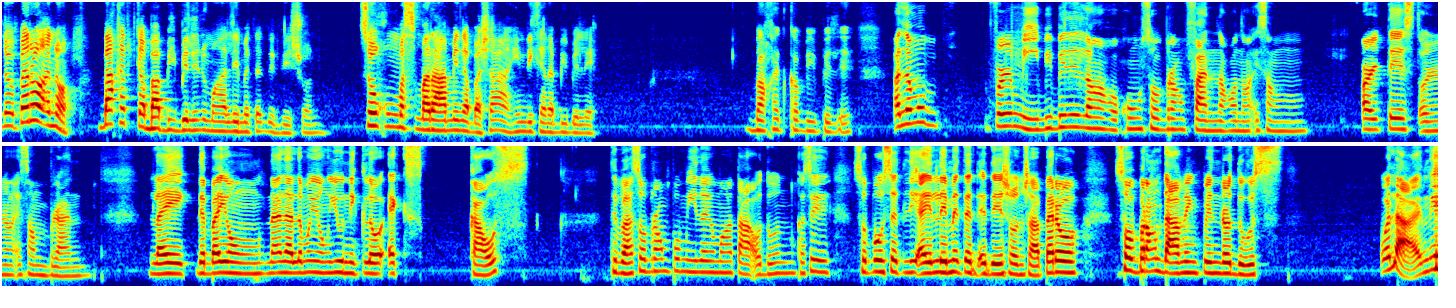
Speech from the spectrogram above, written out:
No, pero ano, bakit ka ba bibili ng mga limited edition? So, kung mas marami na ba siya, hindi ka na bibili? bakit ka bibili? Alam mo, for me, bibili lang ako kung sobrang fan ako ng isang artist or ng isang brand. Like, 'di ba yung naalala mo yung Uniqlo X Cows? 'Di ba? Sobrang pumila yung mga tao doon kasi supposedly ay limited edition siya pero sobrang daming pinroduce. Wala, hindi.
